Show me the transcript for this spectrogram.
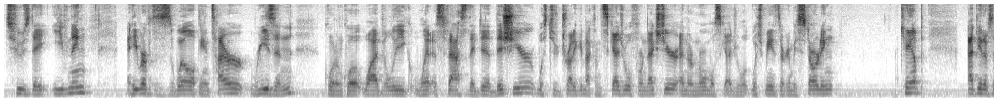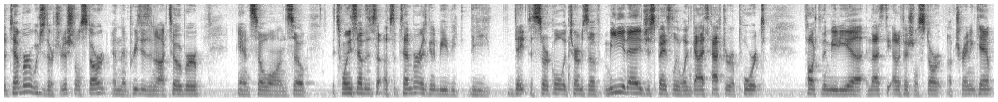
Tuesday evening he references as well the entire reason quote unquote why the league went as fast as they did this year was to try to get back on schedule for next year and their normal schedule which means they're going to be starting camp at the end of september which is their traditional start and then preseason in october and so on. So the 27th of september is going to be the, the date to circle in terms of media day just basically when guys have to report talk to the media and that's the unofficial start of training camp.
